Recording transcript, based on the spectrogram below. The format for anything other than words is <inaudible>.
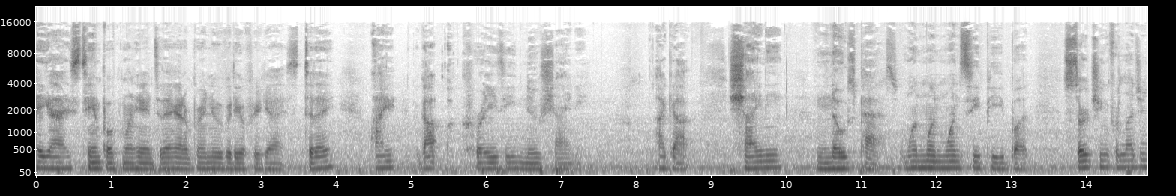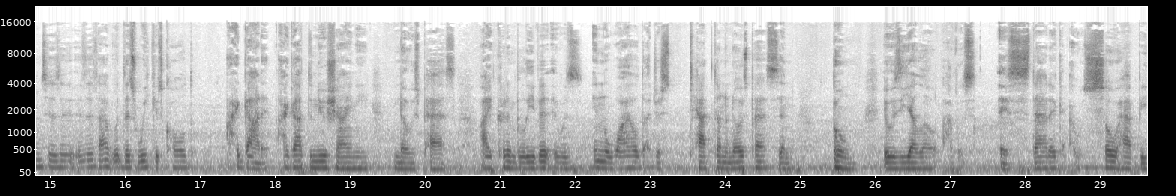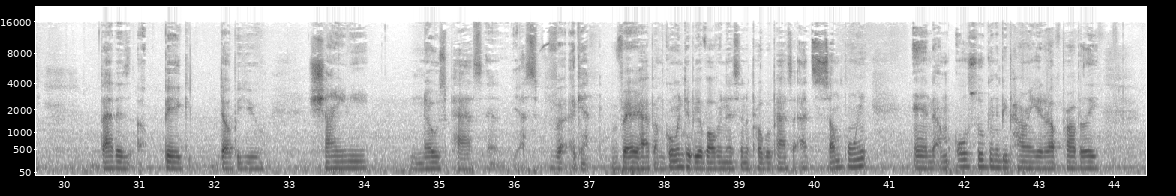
Hey guys, Team Pokemon here, and today I got a brand new video for you guys. Today, I got a crazy new shiny. I got shiny Nosepass, 111 CP, but searching for legends is it, is it that what this week is called? I got it. I got the new shiny Nosepass. I couldn't believe it. It was in the wild. I just tapped on the Nosepass and boom, it was yellow. I was ecstatic. I was so happy. That is a big W. Shiny Nosepass. And yes, again, very happy. I'm going to be evolving this in the Probopass at some point, And I'm also going to be powering it up probably.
